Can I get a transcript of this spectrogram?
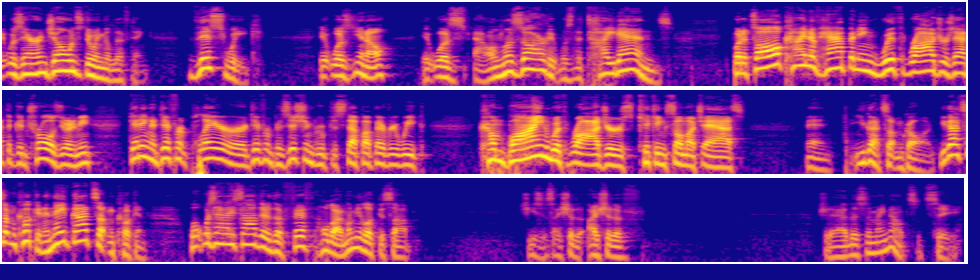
it was Aaron Jones doing the lifting. This week it was you know it was Allen Lazard, it was the tight ends. But it's all kind of happening with Rodgers at the controls. You know what I mean? Getting a different player or a different position group to step up every week, combined with Rodgers kicking so much ass. Man, you got something going. You got something cooking, and they've got something cooking. What was that I saw there? The fifth. Hold on, let me look this up. Jesus, I should have, I should have should had this in my notes. Let's see.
